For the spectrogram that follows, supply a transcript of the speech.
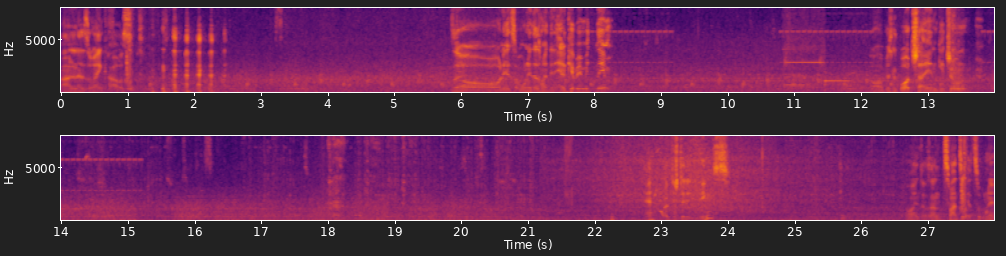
Alter, so ein Chaos. so, und jetzt ohne, dass wir den LKW mitnehmen. Oh, ein bisschen Bordstein, geht schon. 20 erzogen, ne?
